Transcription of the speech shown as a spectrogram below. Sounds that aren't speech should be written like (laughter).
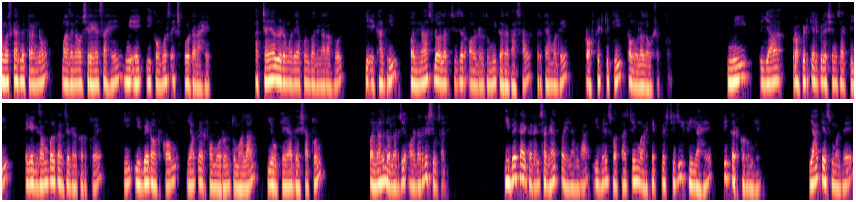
नमस्कार मित्रांनो माझं नाव श्रेयस आहे. मी एक ई कॉमर्स एक्सपोर्टर आहे. आजच्या या व्हिडिओमध्ये आपण बघणार आहोत की एखादी पन्नास डॉलरची जर ऑर्डर तुम्ही करत असाल तर त्यामध्ये प्रॉफिट किती कमवला जाऊ शकतो? मी या प्रॉफिट कॅल्क्युलेशनसाठी एक एक्झाम्पल कन्सिडर करतोय की ईबे डॉट कॉम या प्लॅटफॉर्मवरून तुम्हाला यू के या देशातून पन्नास डॉलरची ऑर्डर रिसीव झाली. ईबे काय करेल? सगळ्यात पहिल्यांदा ईबे स्वतःची मार्केट प्लेसची जी फी आहे ती कट करून घेईल. या केसमध्ये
